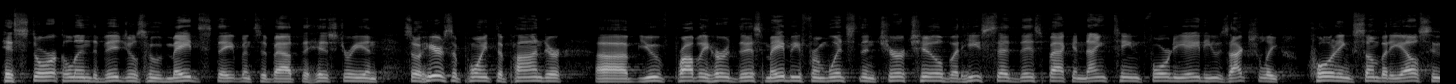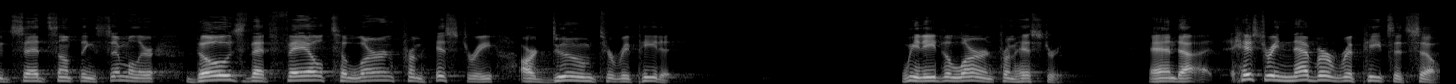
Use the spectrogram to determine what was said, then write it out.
historical individuals who've made statements about the history. And so here's a point to ponder uh, you've probably heard this maybe from Winston Churchill, but he said this back in 1948. He was actually quoting somebody else who'd said something similar. Those that fail to learn from history are doomed to repeat it. We need to learn from history. And uh, history never repeats itself.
